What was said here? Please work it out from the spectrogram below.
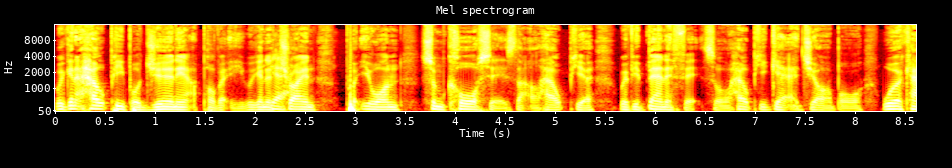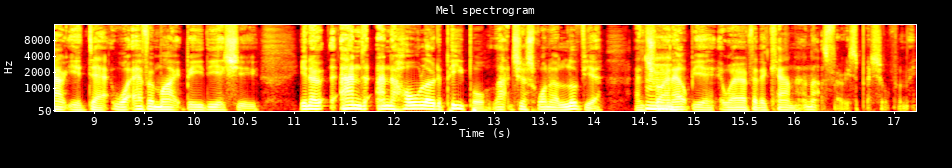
We're going to help people journey out of poverty. We're going to Yeah. try and put you on some courses that'll help you with your benefits, or help you get a job, or work out your debt, whatever might be the issue. You know, and and a whole load of people that just want to love you and try Mm. and help you wherever they can, and that's very special for me.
